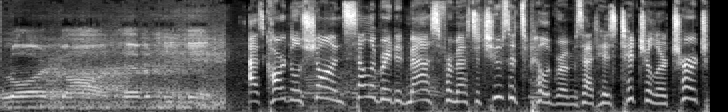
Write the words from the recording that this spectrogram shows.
Lord God, heavenly King. As Cardinal Sean celebrated Mass for Massachusetts pilgrims at his titular church,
